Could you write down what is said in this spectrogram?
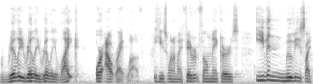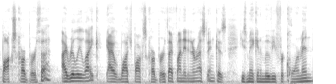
really, really, really like or outright love. He's one of my favorite filmmakers. Even movies like Boxcar Bertha, I really like. I watch Boxcar Bertha. I find it interesting because he's making a movie for Corman,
